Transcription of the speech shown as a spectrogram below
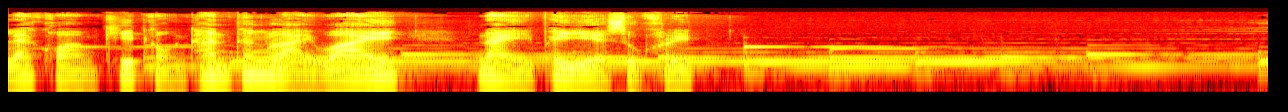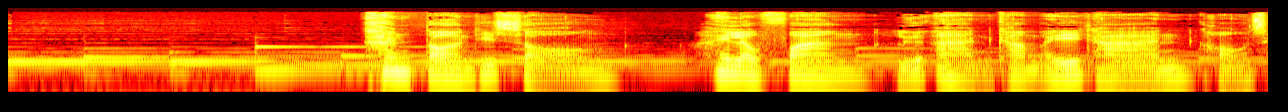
และความคิดของท่านทั้งหลายไว้ในพระเยซูคริสต์ ขั้นตอนที่สองให้เราฟังหรืออ่านคำอธิษฐานของเซ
